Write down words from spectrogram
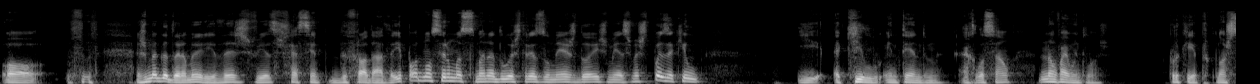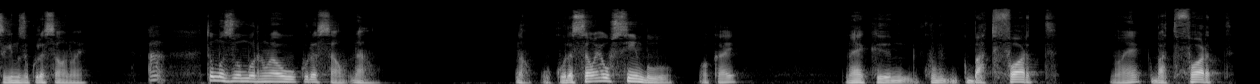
ou a esmagadora maioria das vezes é sempre defraudada. E pode não ser uma semana, duas, três, um mês, dois meses, mas depois aquilo, e aquilo, entende-me, a relação, não vai muito longe. Porquê? Porque nós seguimos o coração, não é? Ah, então mas o amor não é o coração. Não. Não, o coração é o símbolo, ok? Não é? Que, que bate forte, não é? Que bate forte.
